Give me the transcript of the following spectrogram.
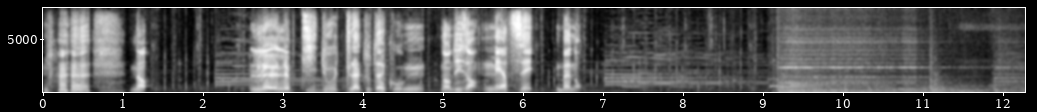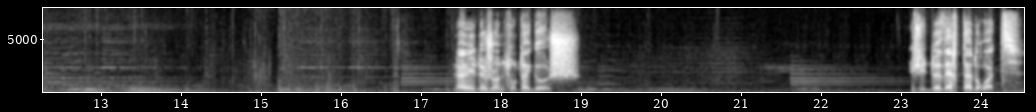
non. Le, petit doute, là, tout à coup, en disant merde, c'est. Bah non. Là, les deux jaunes sont à gauche. J'ai deux vertes à droite.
